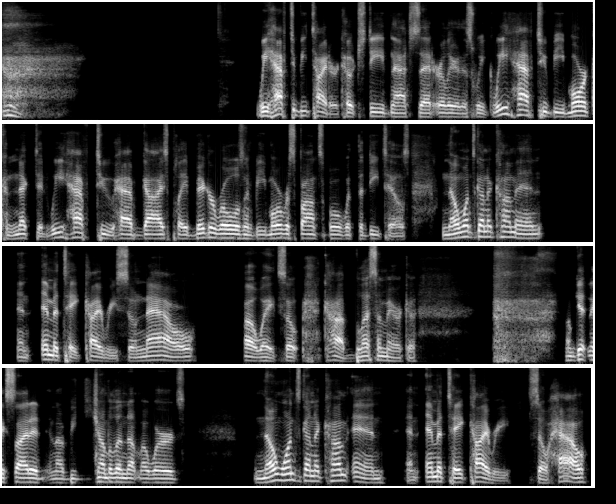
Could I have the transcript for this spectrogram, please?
saying? we have to be tighter, Coach Steve Nash said earlier this week. We have to be more connected. We have to have guys play bigger roles and be more responsible with the details. No one's going to come in and imitate Kyrie. So now, oh, wait. So, God bless America. I'm getting excited and I'll be jumbling up my words. No one's going to come in and imitate Kyrie. So, how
